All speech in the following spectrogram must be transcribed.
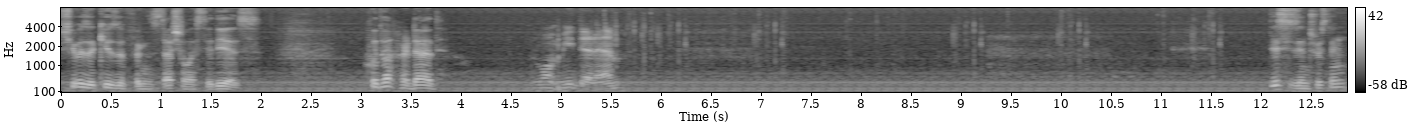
She was accused of existentialist ideas. Who'd want her dead? You want me dead, Em? This is interesting.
